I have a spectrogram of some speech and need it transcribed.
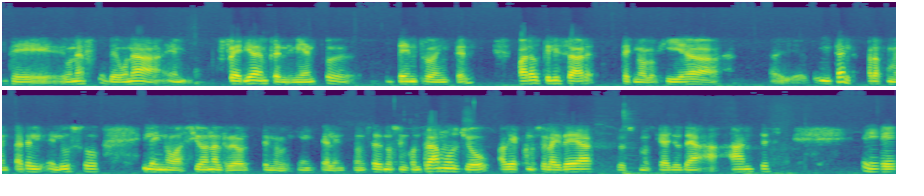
de una, de una em, feria de emprendimiento de- dentro de Intel para utilizar tecnología Intel, para fomentar el, uso y la innovación alrededor de tecnología Intel. Entonces nos encontramos, yo había conocido la idea, los conocí a ellos de antes, eh,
